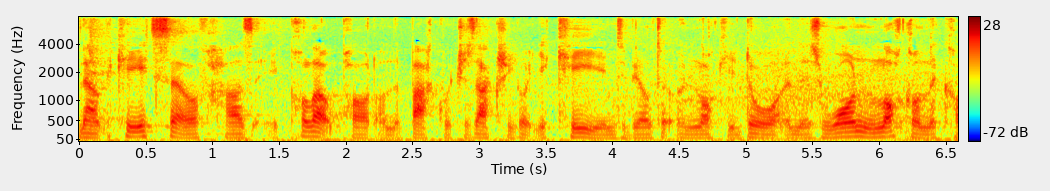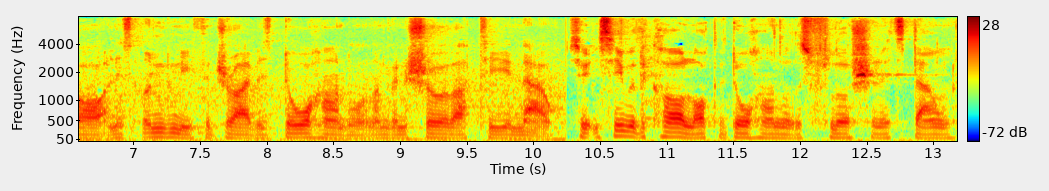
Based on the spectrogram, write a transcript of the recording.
Now, the key itself has a pull-out part on the back, which has actually got your key in to be able to unlock your door. And there's one lock on the car, and it's underneath the driver's door handle, and I'm going to show that to you now. So you can see with the car lock, the door handle is flush and it's down.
